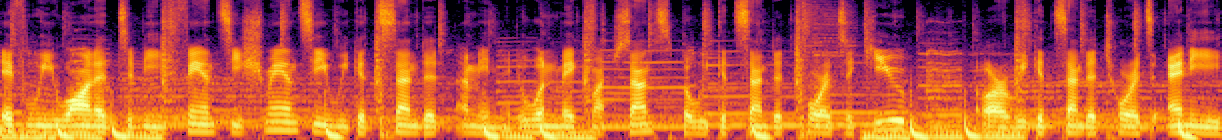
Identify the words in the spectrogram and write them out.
If we wanted to be fancy schmancy, we could send it, I mean, it wouldn't make much sense, but we could send it towards a cube or we could send it towards any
